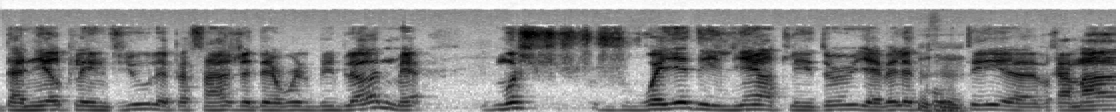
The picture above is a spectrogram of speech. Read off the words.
Daniel Plainview, le personnage de There Will Be Blood, mais moi, je, voyais des liens entre les deux. Il y avait le mhm. côté euh, vraiment,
